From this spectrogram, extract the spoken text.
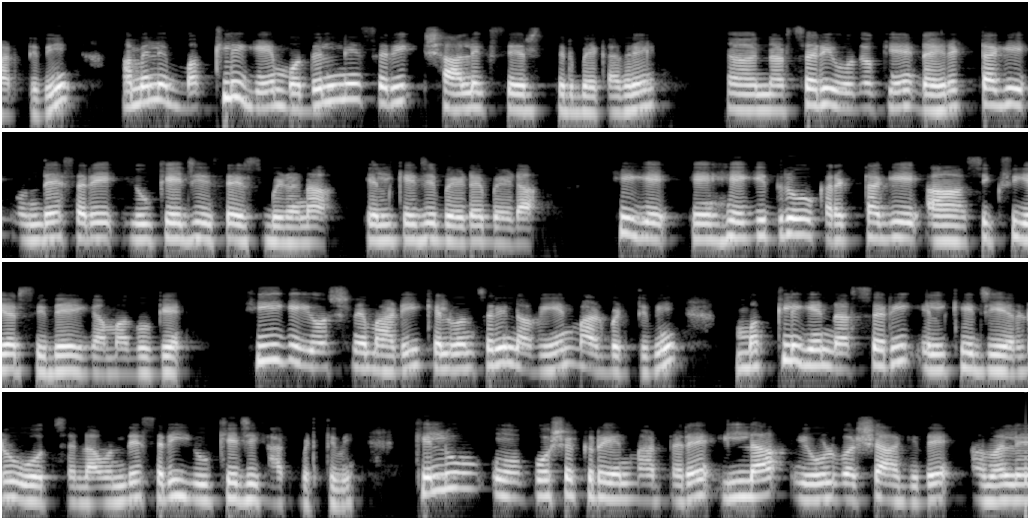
ಮಾಡ್ತೀವಿ. ಆಮೇಲೆ ಮಕ್ಕಳಿಗೆ ಮೊದಲನೇ ಸರಿ ಶಾಲೆಗೆ ಸೇರಿಸ್ತಿರ್ಬೇಕಾದ್ರೆ ನರ್ಸರಿ ಓದೋಕೆ ಡೈರೆಕ್ಟ್ ಆಗಿ ಒಂದೇ ಸರಿ ಯು ಕೆ ಜಿ ಸೇರಿಸ್ಬಿಡೋಣ ಎಲ್ ಕೆ ಜಿ ಬೇಡ ಬೇಡ. ಹೀಗೆ ಹೇಗಿದ್ರು ಕರೆಕ್ಟ್ ಆಗಿ, ಆ ಸಿಕ್ಸ್ ಇಯರ್ಸ್ ಇದೆ ಈಗ ಮಗುಗೆ. ಹೀಗೆ ಯೋಚನೆ ಮಾಡಿ ಕೆಲವೊಂದ್ಸರಿ ನಾವ್ ಏನ್ ಮಾಡ್ಬಿಡ್ತೀವಿ ಮಕ್ಕಳಿಗೆ ನರ್ಸರಿ ಎಲ್ ಕೆ ಜಿ ಎರಡು ಓದ್ಸಲ್ಲ, ಒಂದೇ ಸರಿ ಯು ಕೆ ಜಿಗೆ ಹಾಕ್ಬಿಡ್ತೀವಿ. ಕೆಲವು ಪೋಷಕರು ಏನ್ ಮಾಡ್ತಾರೆ, ಇಲ್ಲ, ಏಳು ವರ್ಷ ಆಗಿದೆ, ಆಮೇಲೆ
